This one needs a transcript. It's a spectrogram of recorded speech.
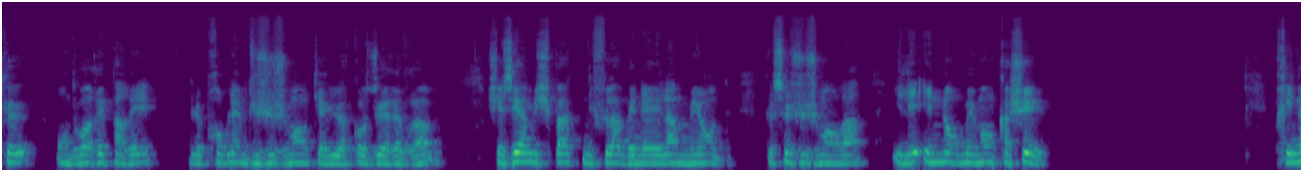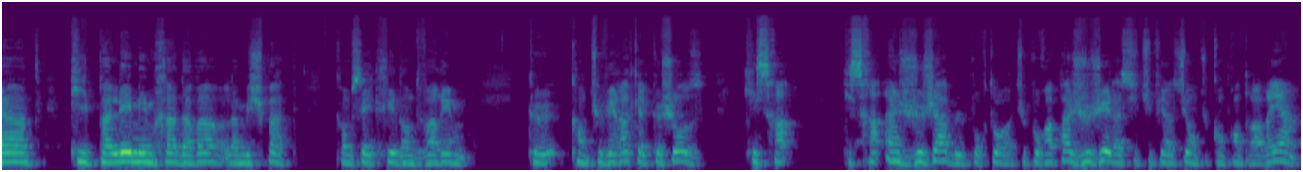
que on doit réparer le problème du jugement qu'il y a eu à cause du Erevrav que ce jugement-là, il est énormément caché. Prinat qui palait mimcha davar la mishpat, comme c'est écrit dans Dvarim, que quand tu verras quelque chose qui sera qui sera injugeable pour toi, tu pourras pas juger la situation, tu comprendras rien.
